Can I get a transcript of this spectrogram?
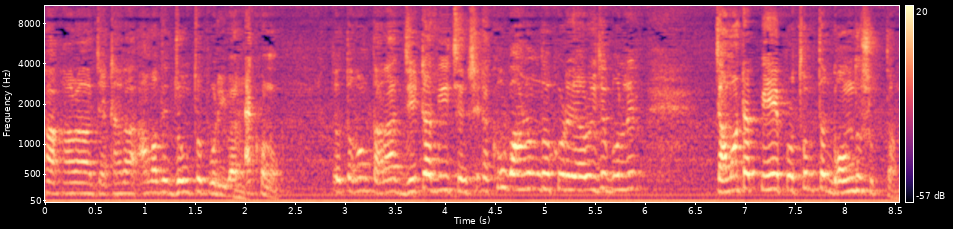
কাকারা জ্যাঠারা আমাদের যৌথ পরিবার এখনও। তো তখন তারা যেটা দিয়েছেন সেটা খুব আনন্দ করে আর ওই যে বললেন জামাটা পেয়ে প্রথম তার গন্ধ শুকতাম।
